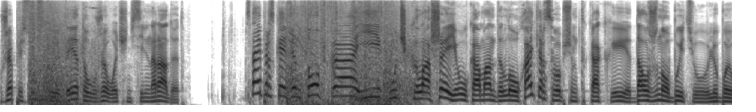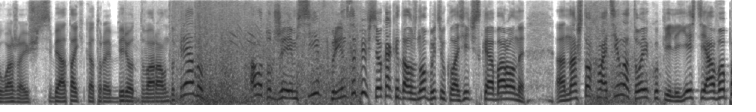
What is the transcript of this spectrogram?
уже присутствует. И это уже очень сильно радует. Снайперская винтовка и куча калашей у команды Low Hackers, в общем-то, как и должно быть у любой уважающей себя атаки, которая берет два раунда к ряду. А вот у GMC, в принципе, все как и должно быть у классической обороны. А, на что хватило, то и купили. Есть и АВП,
